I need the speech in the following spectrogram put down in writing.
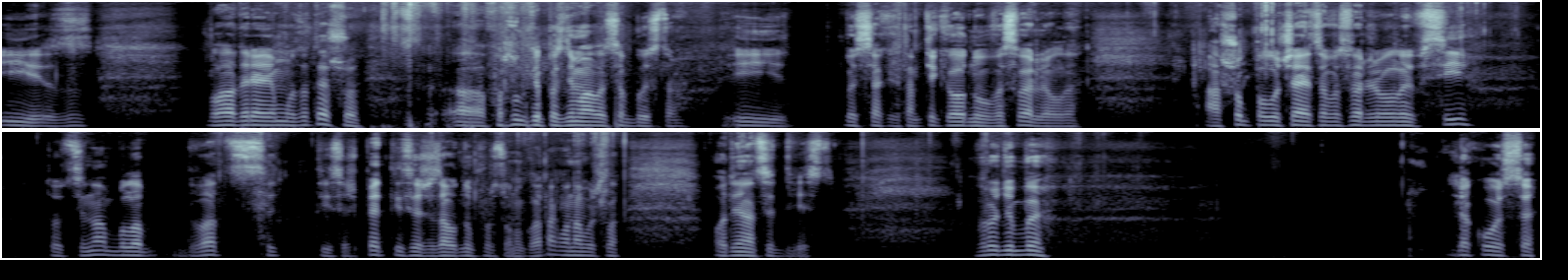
і з... благодаря йому за те, що а, форсунки познімалися швидко. І без всяких там тільки одну висверлювали. А щоб, виходить, висверлювали всі, то ціна була б 20 тисяч, 5 тисяч за одну форсунку. А так вона вийшла 11 200. Вроді би для когось це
